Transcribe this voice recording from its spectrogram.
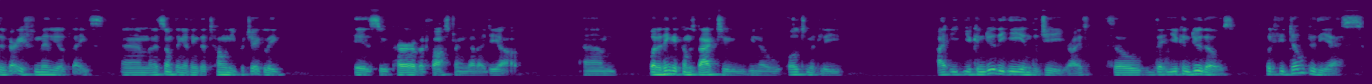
a very familial place, um, and it's something I think that Tony particularly is superb at fostering that idea of. Um, but I think it comes back to, you know, ultimately, I, you can do the E and the G, right? So that you can do those, but if you don't do the S,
